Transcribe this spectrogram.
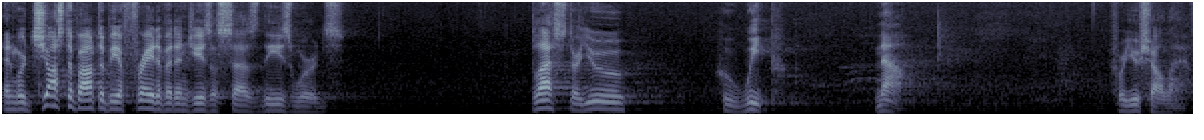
And we're just about to be afraid of it, and Jesus says these words Blessed are you who weep now, for you shall laugh.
